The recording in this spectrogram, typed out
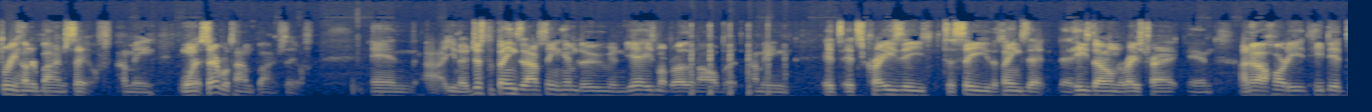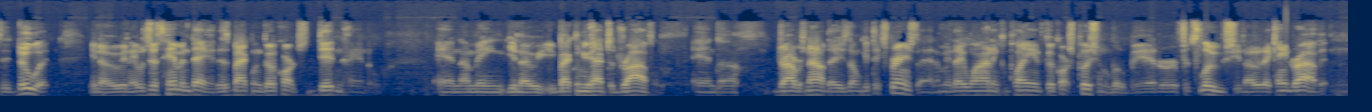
300 by himself. I mean, won it several times by himself. And uh, you know, just the things that I've seen him do, and yeah, he's my brother and all, but I mean, it's it's crazy to see the things that, that he's done on the racetrack, and I know how hard he, he did to do it, you know, and it was just him and Dad. It's back when go karts didn't handle, and I mean, you know, back when you had to drive them, and uh, drivers nowadays don't get to experience that. I mean, they whine and complain if the go kart's pushing a little bit, or if it's loose, you know, they can't drive it. And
